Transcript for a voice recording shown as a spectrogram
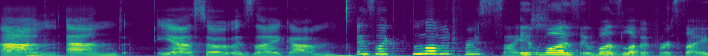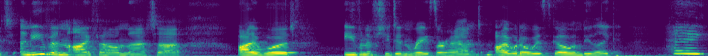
Um, and yeah, so it was like, um, it was like love at first sight. It was. It was love at first sight. And even I found that uh, I would, even if she didn't raise her hand, I would always go and be like, "Hey,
